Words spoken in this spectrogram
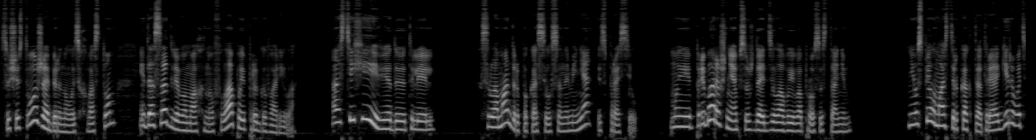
Существо же обернулось хвостом и, досадливо махнув лапой, проговорила. «А стихии ведают, Лель». Саламандр покосился на меня и спросил. «Мы при барышне обсуждать деловые вопросы станем?» Не успел мастер как-то отреагировать,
